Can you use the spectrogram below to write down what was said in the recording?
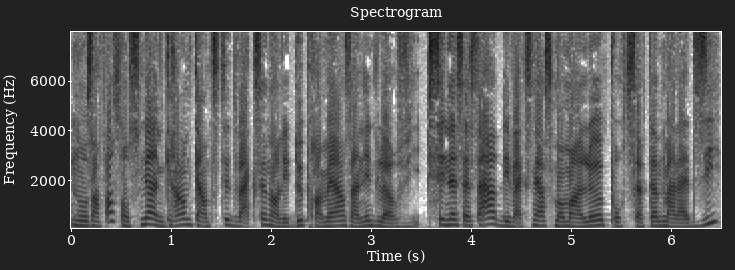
Nos enfants sont soumis à une grande quantité de vaccins dans les deux premières années de leur vie. Puis c'est nécessaire de les vacciner à ce moment-là pour certaines maladies.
